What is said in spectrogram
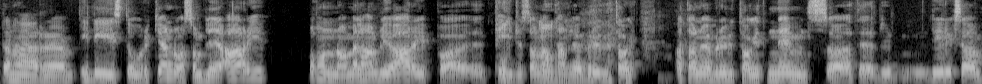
den här idéhistorikern då som blir arg honom, eller han blir ju arg på eh, Peterson, att han överhuvudtaget, att han överhuvudtaget nämns. Och att det, det är liksom...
